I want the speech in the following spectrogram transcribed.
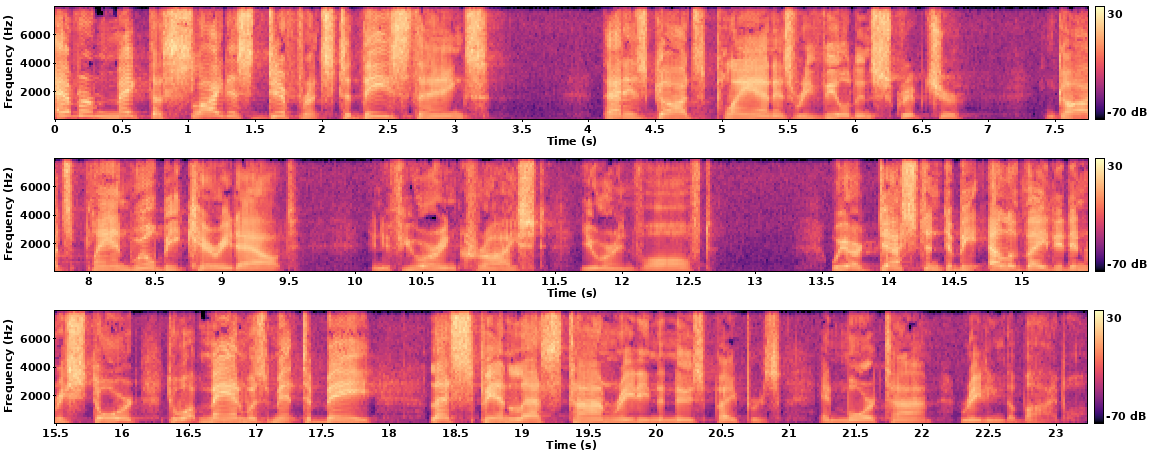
ever make the slightest difference to these things. That is God's plan as revealed in Scripture. God's plan will be carried out. And if you are in Christ, you are involved. We are destined to be elevated and restored to what man was meant to be. Let's spend less time reading the newspapers and more time reading the Bible.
